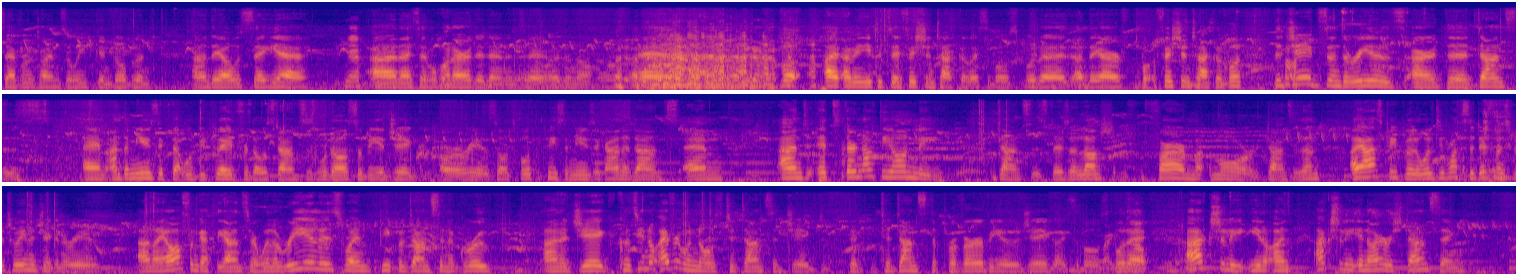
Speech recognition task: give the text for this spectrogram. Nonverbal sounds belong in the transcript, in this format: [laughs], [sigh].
several times a week in Dublin, and they always say yeah. [laughs] and I said, well, what are they then? And say, I don't know. Um, [laughs] but I, I mean, you could say fish and tackle, I suppose. But uh, and they are fish and tackle. But the jigs and the reels are the dances. Um, and the music that would be played for those dances would also be a jig or a reel. So it's both a piece of music and a dance. Um, and it's they're not the only dances. There's a lot, far m- more dances. And I ask people, well, what's the difference between a jig and a reel? And I often get the answer, well, a reel is when people dance in a group, and a jig, because you know everyone knows to dance a jig, to, to dance the proverbial jig, I suppose. But uh, actually, you know, and actually in Irish dancing,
